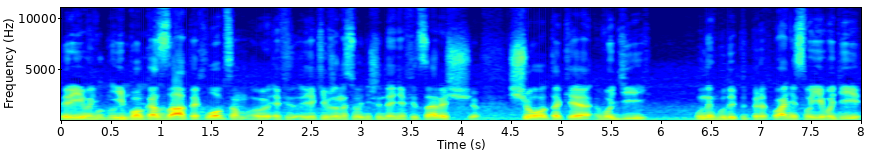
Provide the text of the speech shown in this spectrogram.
рівень одну і лінію, показати хлопцям, е, які вже на сьогоднішній день офіцери, що, що таке водій. У них будуть підпорядковані свої водії,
